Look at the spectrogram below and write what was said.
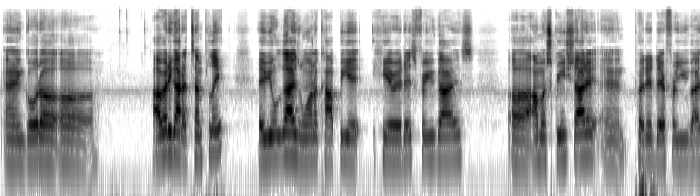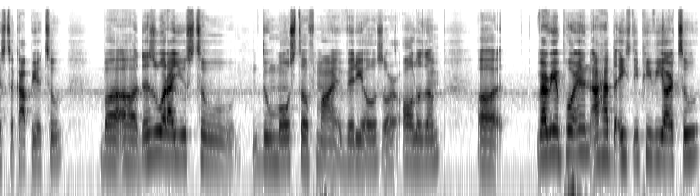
and go to uh I already got a template. If you guys wanna copy it, here it is for you guys. Uh I'm gonna screenshot it and put it there for you guys to copy it too. But uh this is what I used to do most of my videos or all of them. Uh very important, I have the HD PVR2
